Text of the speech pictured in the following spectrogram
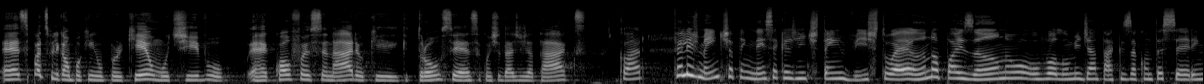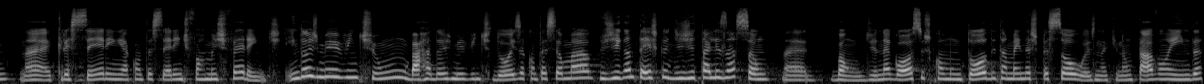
É, você pode explicar um pouquinho o porquê, o motivo, é, qual foi o cenário que, que trouxe essa quantidade de ataques? Claro. Felizmente, a tendência que a gente tem visto é, ano após ano, o volume de ataques acontecerem, né, crescerem e acontecerem de forma diferente. Em 2021 2022, aconteceu uma gigantesca digitalização, né, bom, de negócios como um todo e também das pessoas, né, que não estavam ainda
